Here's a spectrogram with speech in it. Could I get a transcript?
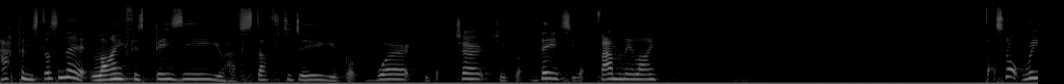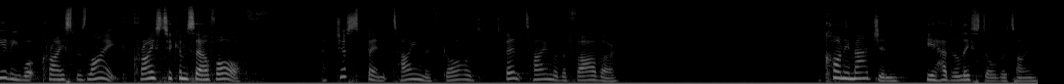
happens, doesn't it? Life is busy, you have stuff to do, you've got work, you've got church, you've got this, you've got family life. That's not really what Christ was like. Christ took himself off and just spent time with God, spent time with the Father. I can't imagine he had a list all the time.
